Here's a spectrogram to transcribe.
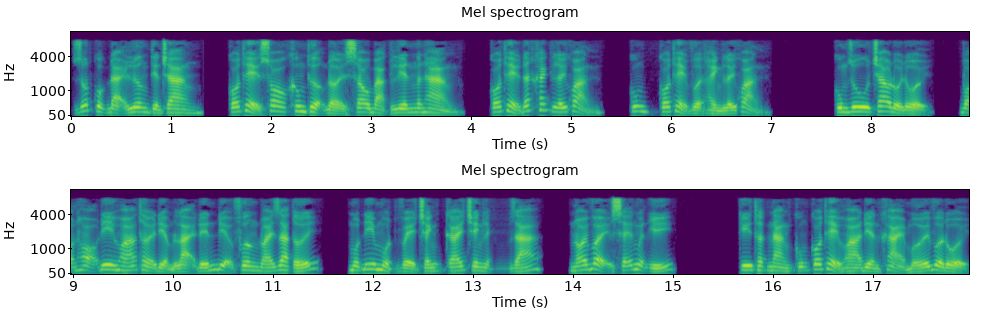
Rốt cuộc đại lương tiền trang, có thể so không thượng đời sau bạc liên ngân hàng, có thể đất khách lấy khoản, cũng có thể vượt hành lấy khoản. Cùng du trao đổi đổi, bọn họ đi hóa thời điểm lại đến địa phương đoái ra tới, một đi một về tránh cái trên lệnh giá, nói vậy sẽ nguyện ý. Kỳ thật nàng cũng có thể hòa điền khải mới vừa đổi,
